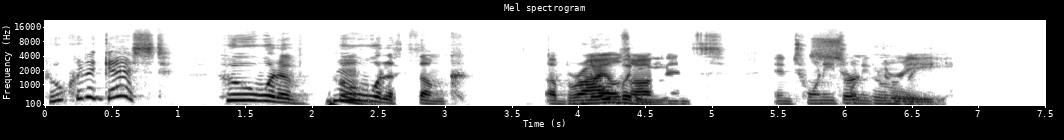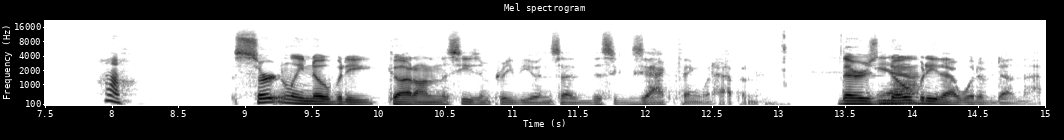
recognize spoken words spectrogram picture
Who could have guessed? Who would have who Hmm. would have thunk a Briles Nobody. offense in 2023? certainly, Huh. certainly nobody got on the season preview and said this exact thing would happen. There's Yeah. nobody that would have done that.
